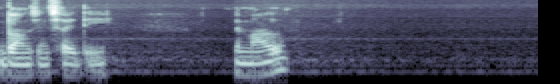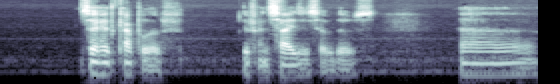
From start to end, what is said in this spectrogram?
bones inside the the model. So I had a couple of different sizes of those uh,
